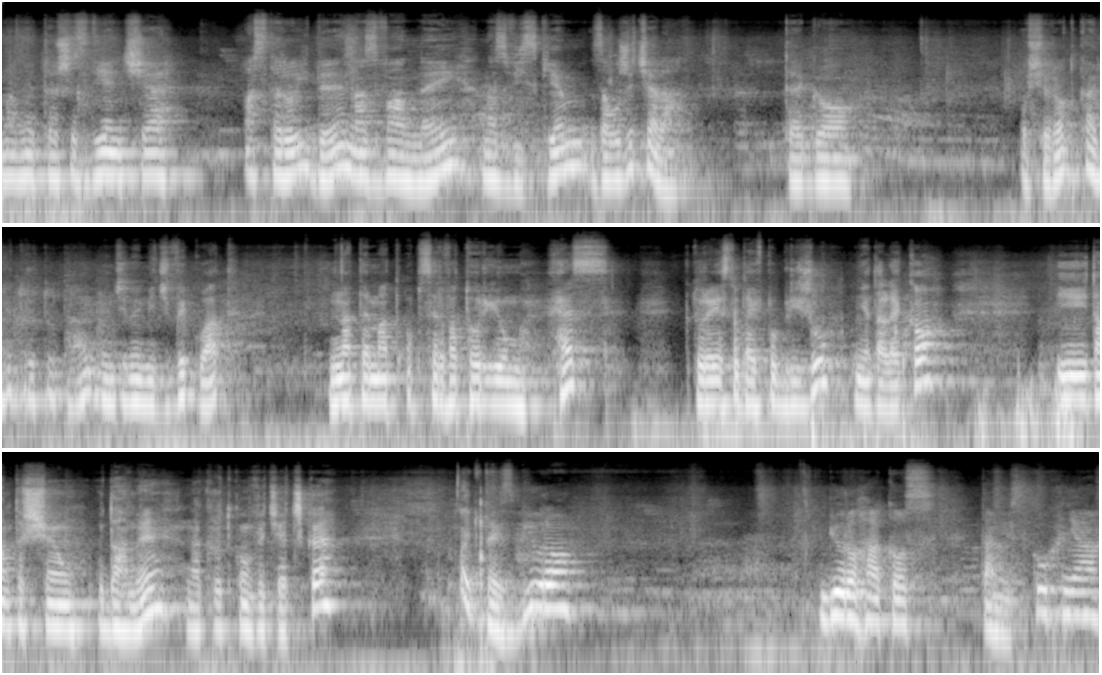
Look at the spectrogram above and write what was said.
mamy też zdjęcie asteroidy nazwanej nazwiskiem założyciela tego ośrodka. Jutro tutaj będziemy mieć wykład na temat obserwatorium HES, które jest tutaj w pobliżu, niedaleko. I tam też się udamy na krótką wycieczkę. No i tutaj jest biuro. Biuro Hakos, tam jest kuchnia.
